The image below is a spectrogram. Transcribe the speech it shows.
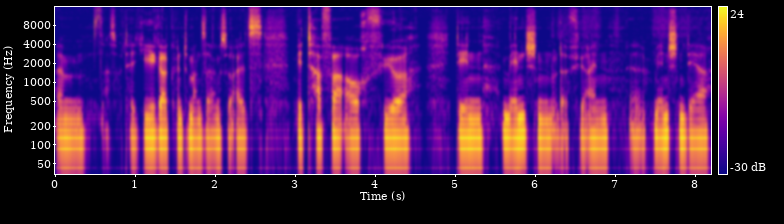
Ähm, also der Jäger könnte man sagen so als Metapher auch für den Menschen oder für einen äh, Menschen, der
